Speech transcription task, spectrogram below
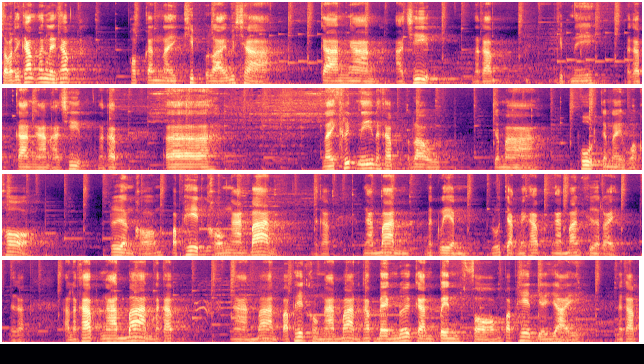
สวัสดีครับนักเรียนครับ พบกันในคลิปรายวิชาการงานอาชีพนะครับคลิปนี้นะครับการงานอาชีพนะครับในคลิปนี้นะครับเราจะมาพูดกันในหัวข้อ เรื่องของประเภทของงานบ้านนะครับ งานบ้านนักเรียนรู้จักไหมครับ งานบ้านคืออะไรนะครับเอาละครับงานบ้านนะครับ งานบ้านประเภทของงานบ้านนะครับแบ่งด้วยกันเป็น 2 ประเภทใหญ่ๆนะครับ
